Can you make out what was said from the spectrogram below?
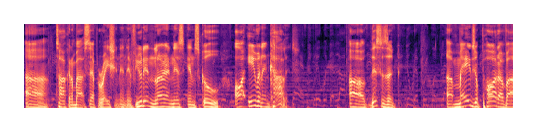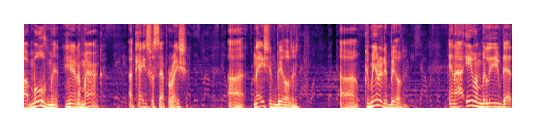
uh, talking about separation. And if you didn't learn this in school or even in college, uh, this is a a major part of our movement here in America. A case for separation, uh, nation building, uh, community building, and I even believe that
